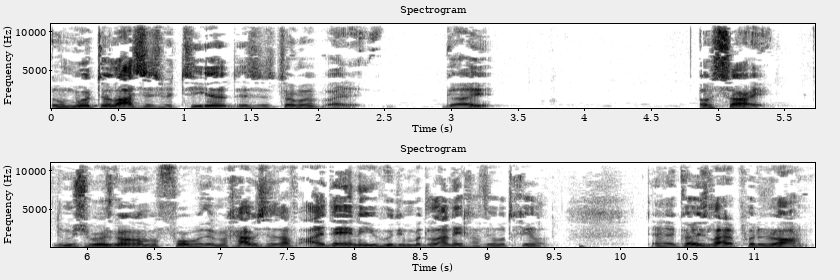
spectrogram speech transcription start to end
Umutu Lasis Vatiya, this is talking about guy. Oh, sorry. The Mishmur is going on before, where the Mechaber says, Af Aidei Yehudi Mutalanech Afil B'tchila. That a guy is allowed to put it on.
